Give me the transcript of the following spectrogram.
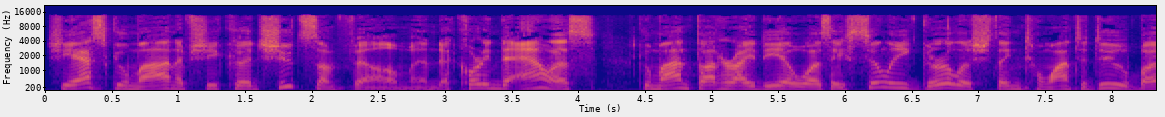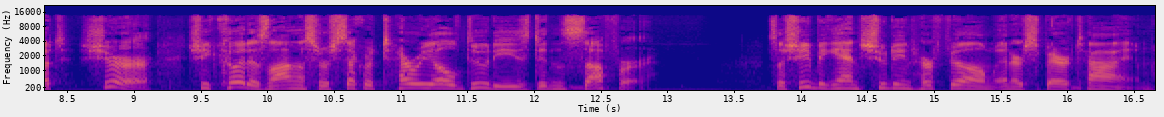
She asked Gaumont if she could shoot some film, and according to Alice, Gaumont thought her idea was a silly, girlish thing to want to do, but sure, she could as long as her secretarial duties didn't suffer. So she began shooting her film in her spare time.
